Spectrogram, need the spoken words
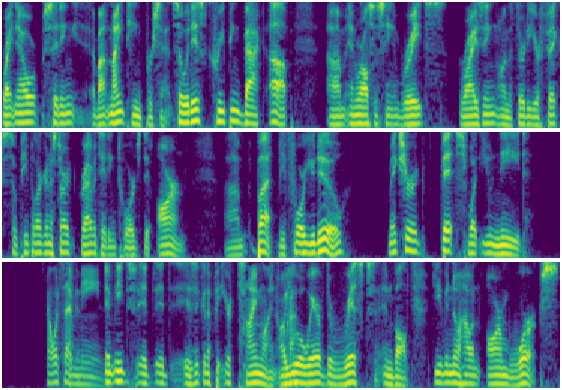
Right now, we're sitting about 19 percent. So it is creeping back up, um, and we're also seeing rates rising on the 30-year fix. So people are going to start gravitating towards the ARM. Um, but before you do, make sure it fits what you need. Now, what's that mean? It means it, it is it going to fit your timeline? Are Okay. you aware of the risks involved? Do you even know how an arm works?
